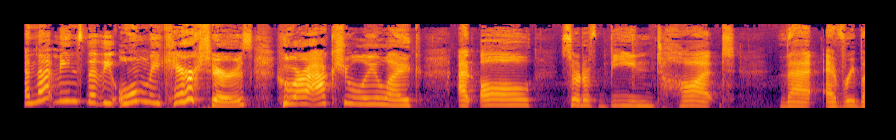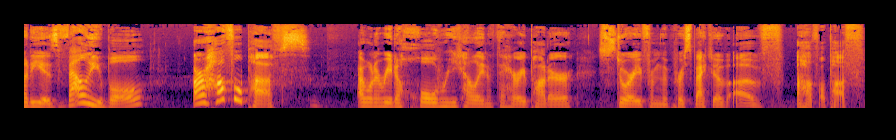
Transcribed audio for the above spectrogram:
And that means that the only characters who are actually like at all sort of being taught that everybody is valuable are Hufflepuffs. I want to read a whole retelling of the Harry Potter story from the perspective of a Hufflepuff.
